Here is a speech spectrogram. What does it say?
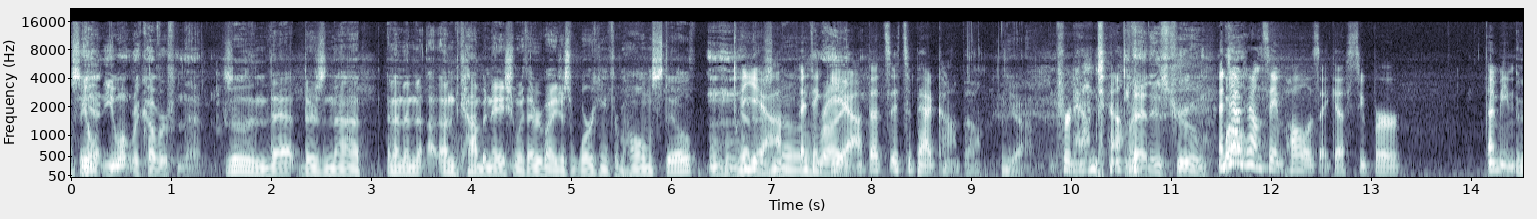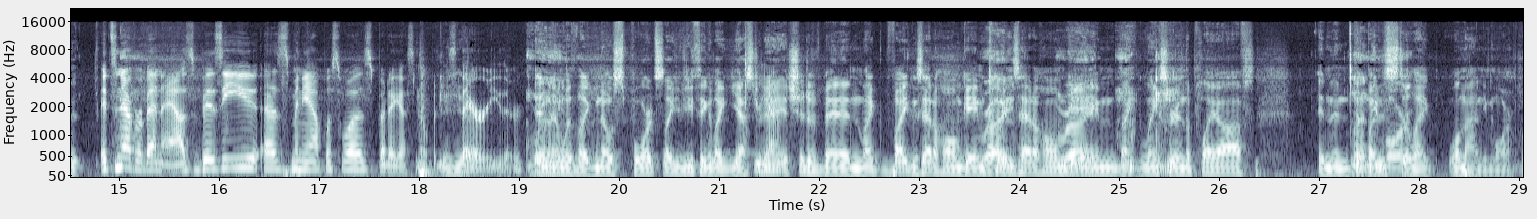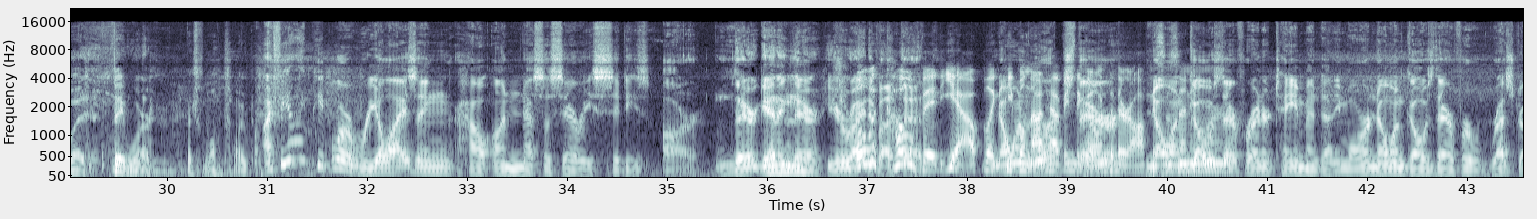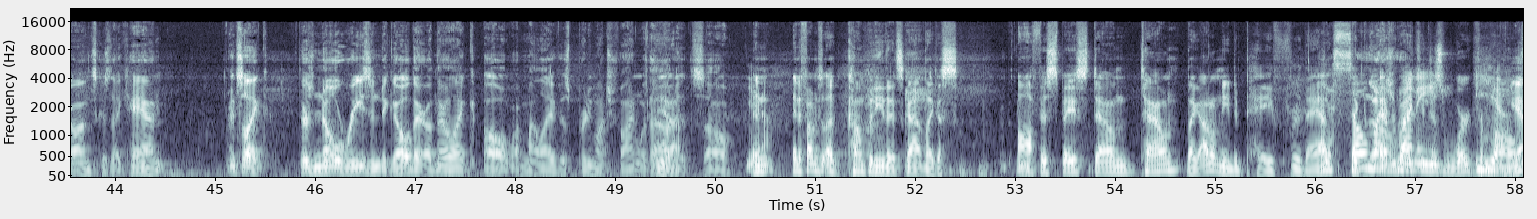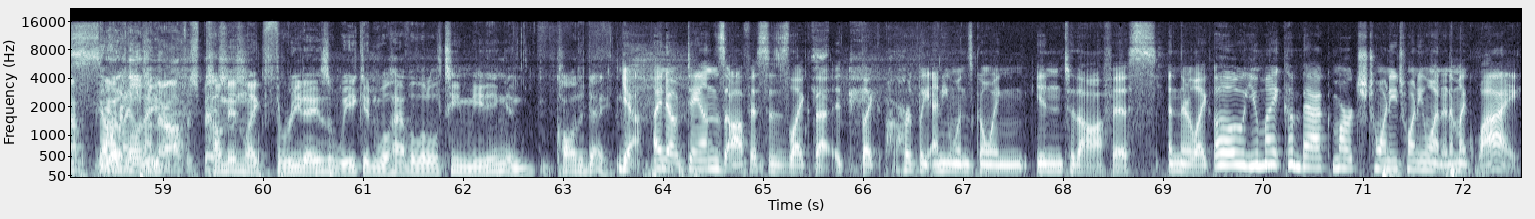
So You'll, yeah, You won't recover from that. 'cause other than that, there's not, and then in combination with everybody just working from home still. Mm-hmm. there's Yeah, no- I think Right. yeah, that's it's a bad combo Yeah. for downtown. That is true. and Well, downtown St. Paul is, I guess, super. I mean, it's never been as busy as Minneapolis was, but I guess nobody's Yeah. there either. And then with like no sports, like if you think like yesterday, Yeah. it should have been like Vikings had a home game, Right. Twins had a home Right. game, like Lynx are in the playoffs, and then Not but it's still like well not anymore, but they were at one point. I feel like people are realizing how unnecessary cities are. They're getting Mm-hmm. there. You're right well, with about COVID, that. yeah, like no people one not works having to go into their offices No one anymore. goes there for entertainment anymore. No one goes there for restaurants because they can't. It's like there's no reason to go there, and they're like, "Oh, my life is pretty much fine without Yeah. it." So Yeah. And, and if I'm a company that's got like a s- office space downtown, like I don't need to pay for that. Yeah, so Like, much everybody money. can just work from Yeah, home. yeah, so yeah, much money. in their office spaces. Come in like three days a week, and we'll have a little team meeting and call it a day. Yeah, I know. Dan's office is like that. It's like hardly anyone's going into the office, and they're like, "Oh, you might come back March 2021," and I'm like, "Why?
